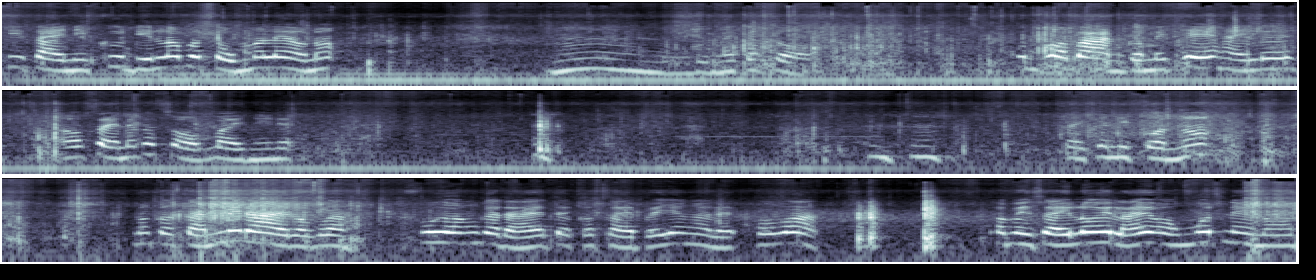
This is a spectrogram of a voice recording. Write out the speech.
ที่ใส่นี่คือดินเราผสมมาแล้วเนาะอืมอยู่ในกระสอบ คุณพ่อบ้านก็ไม่เทให้เลย เอาใส่ในกระสอบไว้นี่เนี่ยใส่กันอีกก่อนเนาะ มันก็กันไม่ได้หรอกล่ะ เฟืองก็ได้แต่ก็ใส่ไปยังไงแหละเพราะว่าถ้าไม่ใส่เลยไหลออกหมดแน่นอน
